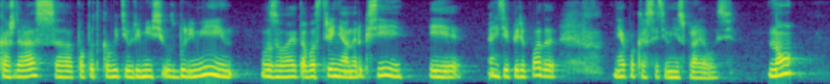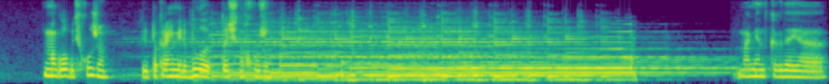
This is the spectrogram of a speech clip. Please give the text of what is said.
каждый раз э, попытка выйти в ремиссию с булимией вызывает обострение анорексии, и эти перепады, я пока с этим не справилась. Но могло быть хуже, и, по крайней мере, было точно хуже. Момент, когда я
